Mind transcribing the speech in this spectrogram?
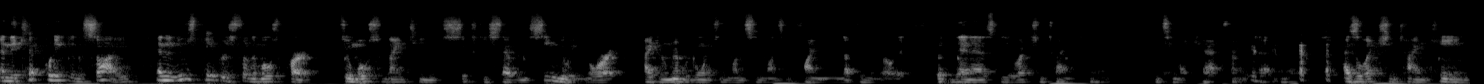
and they kept putting it to the side. And the newspapers, for the most part, through most of 1967, seemed to ignore it. I can remember going through months and months and finding nothing about it. But then, as the election time came, it's my cat trying to me. As election time came,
